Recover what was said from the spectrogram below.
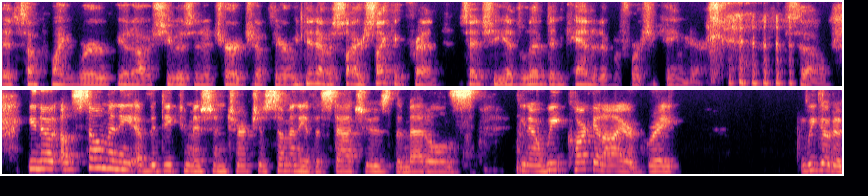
at some point where you know she was in a church up there. We did have a our psychic friend said she had lived in Canada before she came here. so you know, so many of the decommissioned churches, so many of the statues, the medals. You know, we Clark and I are great we go to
